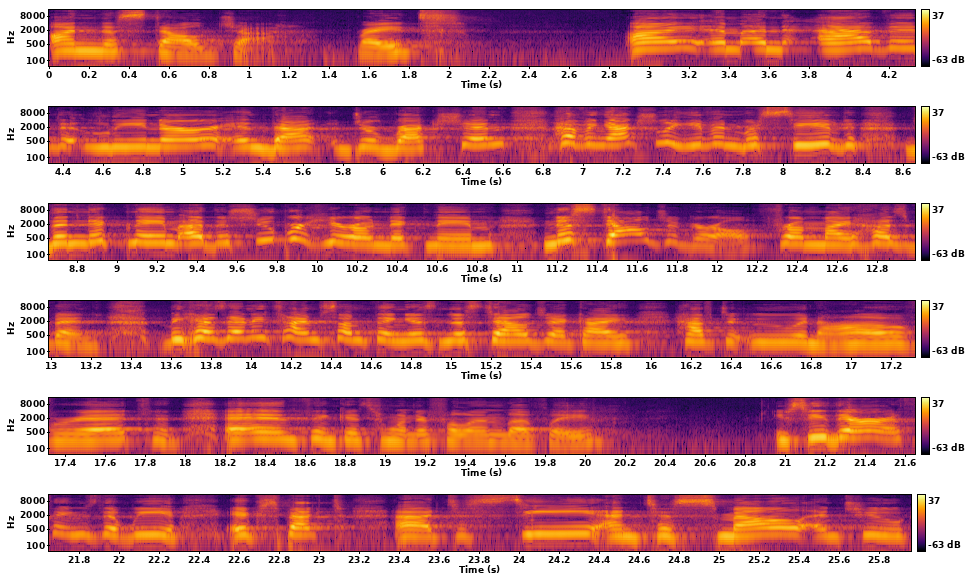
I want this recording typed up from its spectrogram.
on nostalgia, right? I am an avid leaner in that direction, having actually even received the nickname, uh, the superhero nickname, Nostalgia Girl, from my husband. Because anytime something is nostalgic, I have to ooh and ah over it and, and think it's wonderful and lovely. You see, there are things that we expect uh, to see and to smell and to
